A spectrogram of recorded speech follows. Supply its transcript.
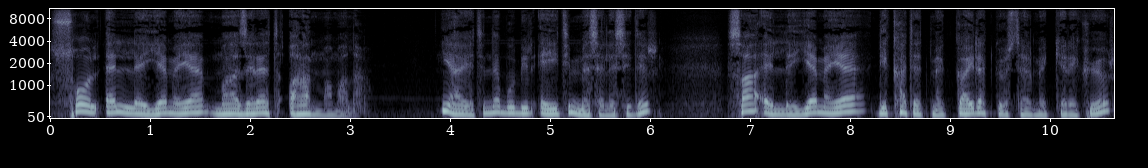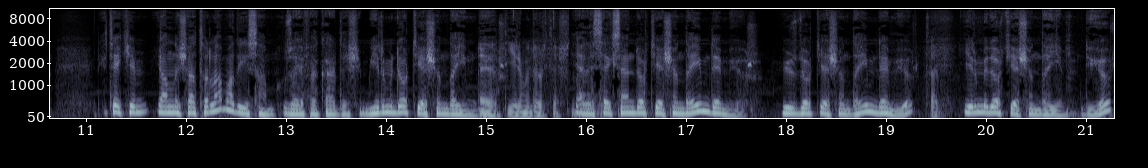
sol elle yemeye mazeret aranmamalı. Nihayetinde bu bir eğitim meselesidir. Sağ elle yemeye dikkat etmek, gayret göstermek gerekiyor. Nitekim yanlış hatırlamadıysam Huzeyfe kardeşim 24 yaşındayım diyor. Evet 24 yaşında. Yani 84 yaşındayım demiyor. 104 yaşındayım demiyor. Tabii. 24 yaşındayım diyor.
